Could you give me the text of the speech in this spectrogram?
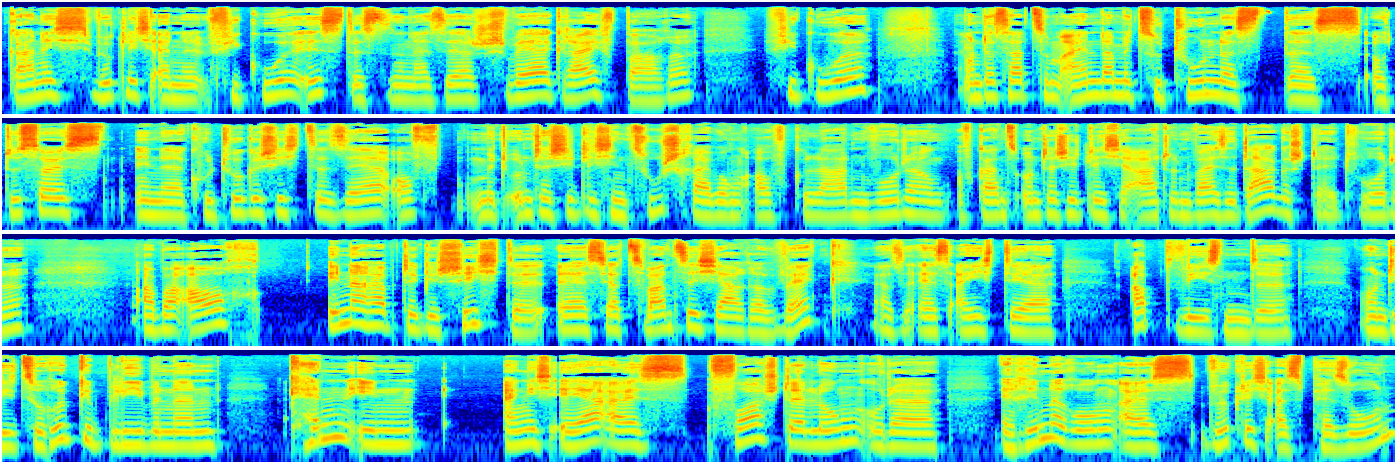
gar nicht wirklich eine Figur ist. Das ist eine sehr schwer greifbare Figur. Und das hat zum einen damit zu tun, dass, dass Odysseus in der Kulturgeschichte sehr oft mit unterschiedlichen Zuschreibungen aufgeladen wurde und auf ganz unterschiedliche Art und Weise dargestellt wurde. Aber auch innerhalb der Geschichte, er ist ja 20 Jahre weg, also er ist eigentlich der Abwesende. Und die Zurückgebliebenen kennen ihn eigentlich eher als Vorstellung oder Erinnerung als wirklich als Person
